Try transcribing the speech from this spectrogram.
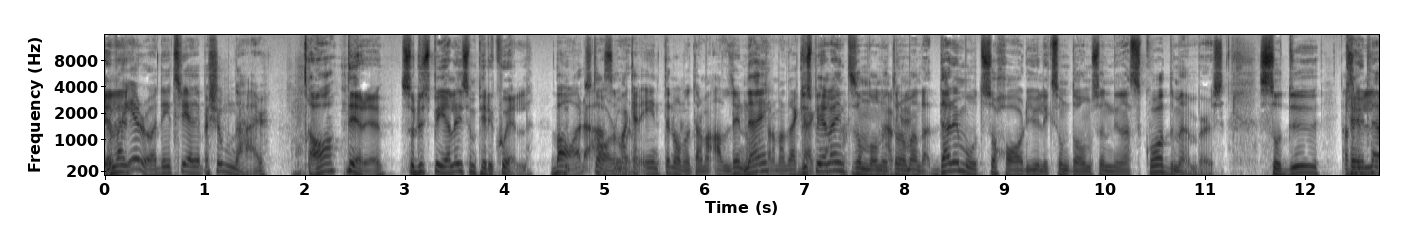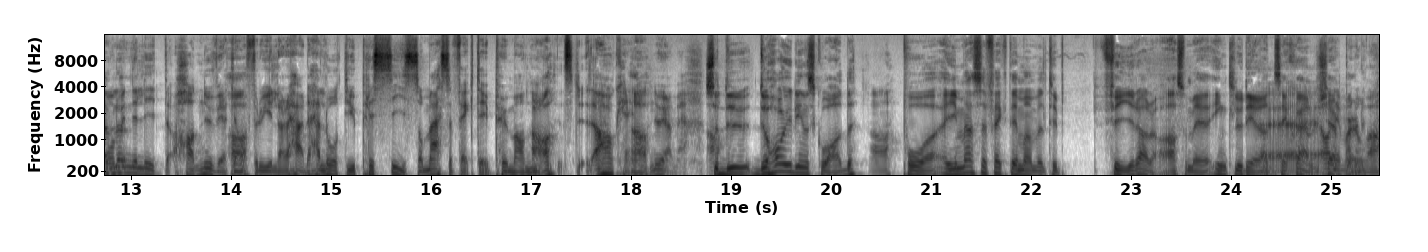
Men vad det är det då? Det är tredje person det här. Ja, det är det. Så du spelar ju som Peter Quill. Bara? Star Alltså man kan inte någon av dem, aldrig någon Nej, av de andra du spelar inte som någon av Okej. de andra. Däremot så har du ju liksom de som dina squad members. Så du Alltså kan ju levla... påminner lite, aha, nu vet jag Ja. varför du gillar det här. Det här låter ju precis som Mass Effect typ, hur man... Ja. Ah, Okej, Ja. nu är jag med. Så Ja. du, du har ju din squad. Ja. På, I Mass Effect är man väl typ fyra då, alltså med inkluderat sig själv, Eh, det var Shepard.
